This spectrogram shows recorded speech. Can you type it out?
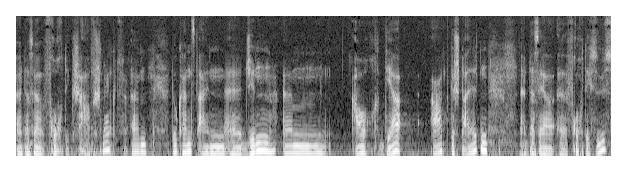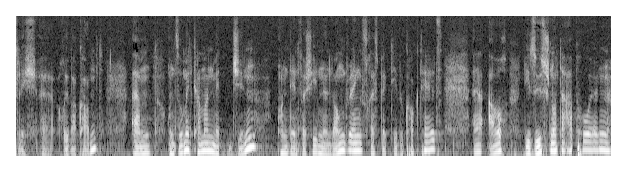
äh, dass er fruchtig scharf schmeckt. Ähm, du kannst einen äh, Gin ähm, auch derart gestalten, äh, dass er äh, fruchtig-süßlich äh, rüberkommt. Ähm, und somit kann man mit Gin und den verschiedenen Longdrinks respektive Cocktails äh, auch die Süßschnutte abholen,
